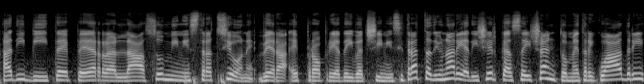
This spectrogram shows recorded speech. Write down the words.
adibite per la somministrazione vera e propria dei vaccini. Si tratta di un'area di circa 600 metri quadri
